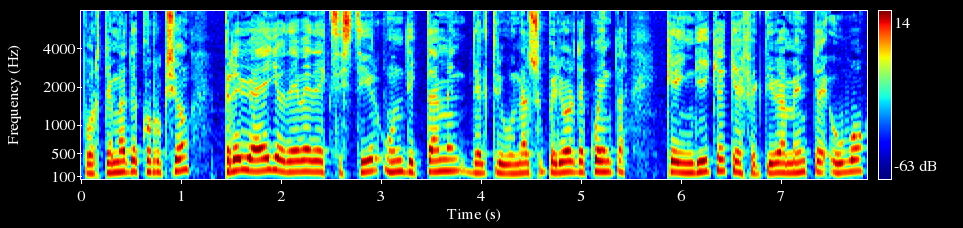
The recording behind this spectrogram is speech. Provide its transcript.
por temas de corrupción, previo a ello debe de existir un dictamen del Tribunal Superior de Cuentas que indique que efectivamente hubo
